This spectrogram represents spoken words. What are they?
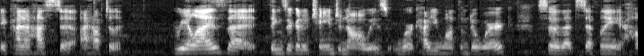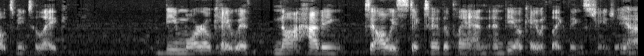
it kind of has to i have to realize that things are going to change and not always work how you want them to work so that's definitely helped me to like be more okay with not having to always stick to the plan and be okay with like things changing Yeah,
